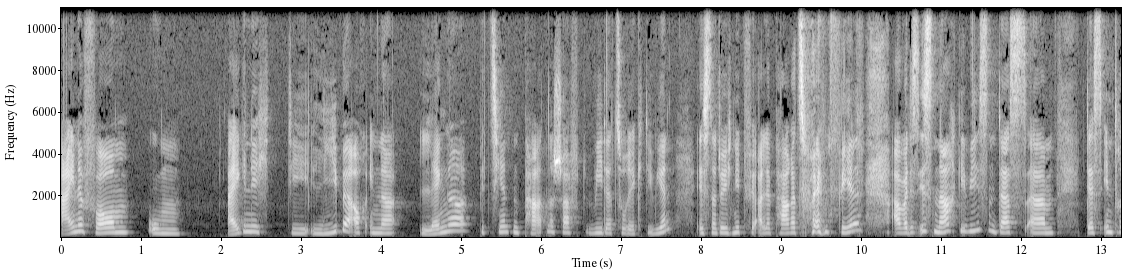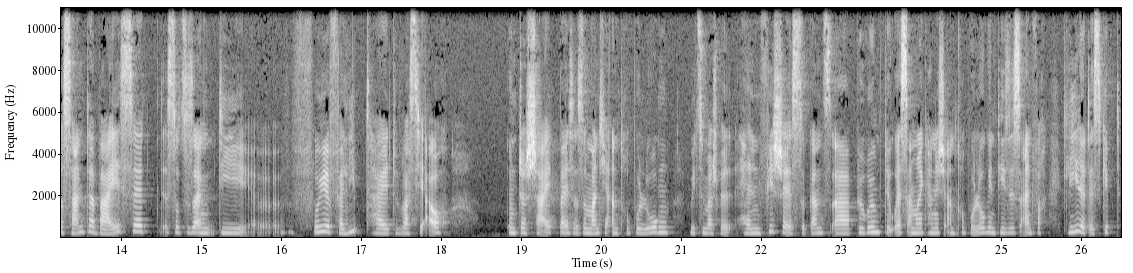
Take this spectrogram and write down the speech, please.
eine Form, um eigentlich die Liebe auch in einer länger beziehenden Partnerschaft wieder zu reaktivieren. Ist natürlich nicht für alle Paare zu empfehlen, aber das ist nachgewiesen, dass ähm, das interessanterweise sozusagen die äh, frühe Verliebtheit, was ja auch unterscheidbar ist. Also manche Anthropologen, wie zum Beispiel Helen Fisher, ist so ganz äh, berühmte US-amerikanische Anthropologin, dieses einfach gliedert. Es gibt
